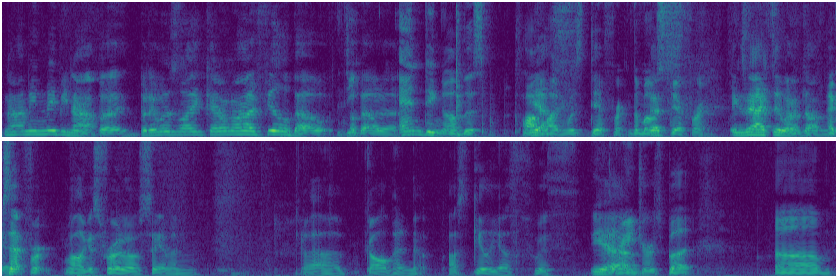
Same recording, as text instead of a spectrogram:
no i mean maybe not but but it was like i don't know how i feel about The about it Ending of this plot Yes. line was different, the most That's- different. exactly what i'm talking about. Except for, well, I guess Frodo, Sam, and uh, Gollum and Osgiliath with Yeah. the Rangers, but um,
